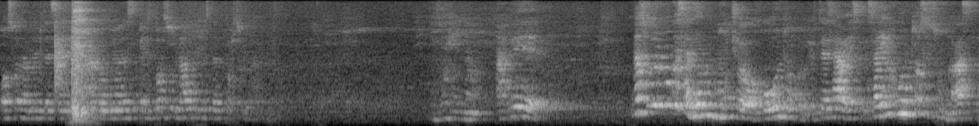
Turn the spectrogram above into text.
¿O solamente salen a reuniones él por su lado y usted por su lado? Bueno, a ver, nosotros nunca salíamos mucho juntos, porque usted sabe, salir juntos es un gasto.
